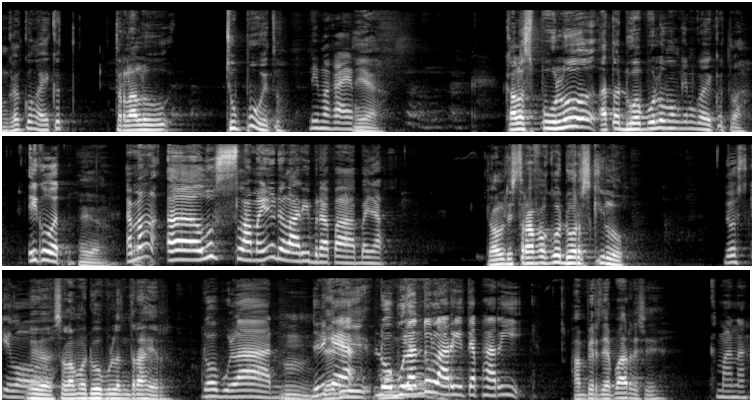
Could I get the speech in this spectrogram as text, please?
Enggak, gue nggak ikut. Terlalu cupu itu. 5 km. Iya. Kalau 10 atau 20 mungkin gue ikut lah. Ikut. Iya. Emang eh, lu selama ini udah lari berapa banyak? Kalau di Strava gue 200 kilo. 2 kilo. Iya, selama dua bulan terakhir. Dua bulan. Hmm, jadi, jadi kayak dua mungkin- bulan tuh lari tiap hari. Hampir tiap hari sih. Ke mana?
